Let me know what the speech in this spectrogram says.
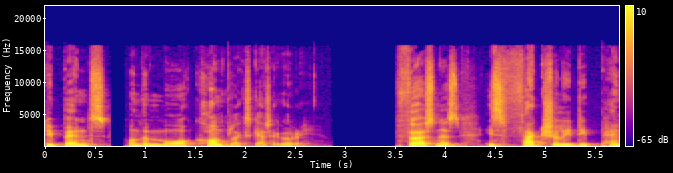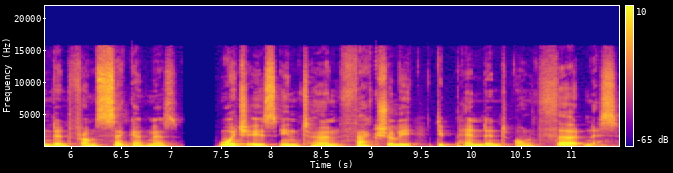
depends on the more complex category. Firstness is factually dependent from secondness, which is in turn factually dependent on thirdness.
